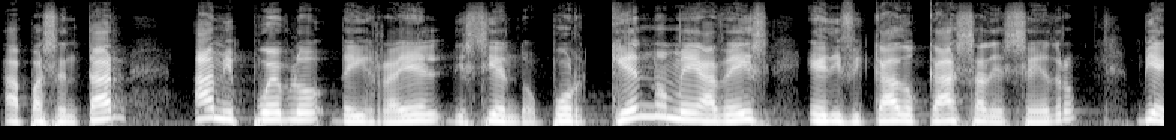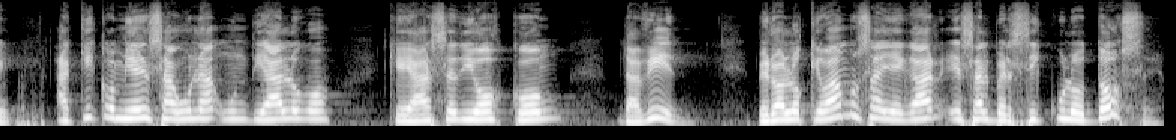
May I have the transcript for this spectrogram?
apacentar a mi pueblo de Israel, diciendo, ¿por qué no me habéis edificado casa de cedro? Bien, aquí comienza un diálogo que hace Dios con David. Pero a lo que vamos a llegar es al versículo 12.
